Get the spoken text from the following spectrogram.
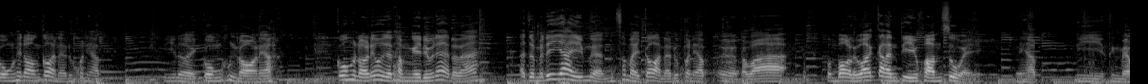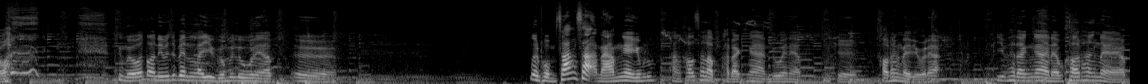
กงให้น้องก่อนนะทุกคนครับ นี่เลยกงของน้องเนี่ยกงของน้องนี่ผมจะทำไงดีวะเนี่ยเดี๋ยวนะอาจจะไม่ได้ใหญ่เหมือนสมัยก่อนนะทุกคนครับเออแต่ว่าผมบอกเลยว่าการันตีความสวยนะครับนี่ถึงแม้ว่า ถึงแม้ว่าตอนนี้มันจะเป็นอะไรอยู่ก็ไม่รู้นะครับ เออ เหมือนผมสร้างสระน้ำไงก็ไม่รู้ ทางเข้าสำหรับพนักงานด้วยนะครับ โอเค เข้าทางไหนดีวะเนี่ย พี่พนักงานนะครับเข้าทางไหนครับ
